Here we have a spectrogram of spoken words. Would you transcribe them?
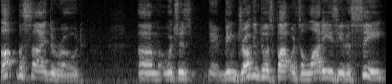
up beside the road, um, which is eh, being drug into a spot where it's a lot easier to see.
